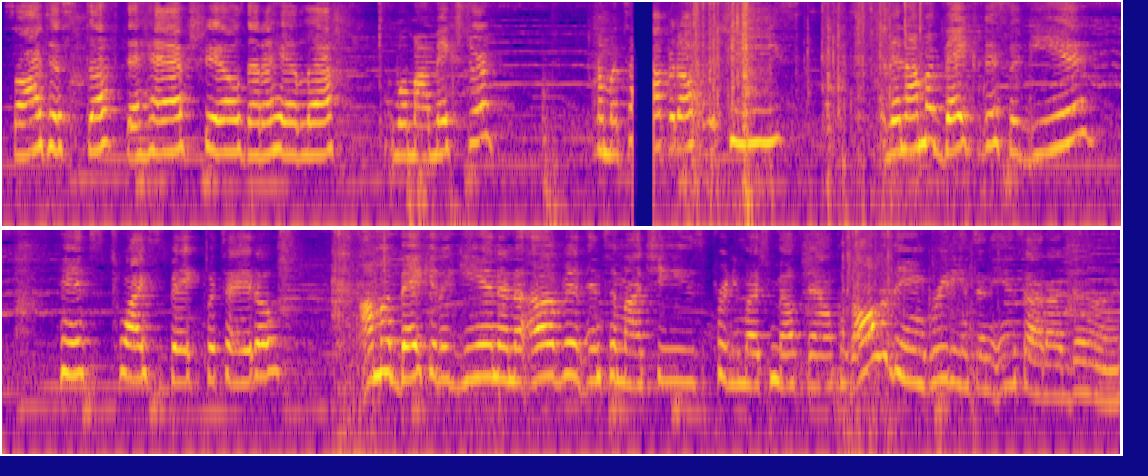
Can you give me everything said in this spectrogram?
So I just stuffed the half shells that I had left with my mixture. I'm going to top it off with cheese. And then I'm going to bake this again. Hence, twice baked potatoes. I'm going to bake it again in the oven until my cheese pretty much melts down. Because all of the ingredients in the inside are done.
